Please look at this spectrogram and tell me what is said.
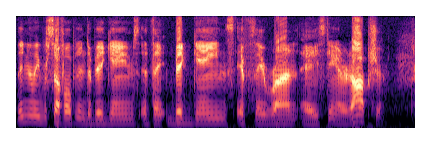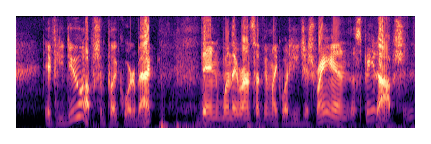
then you leave yourself open to big games if they big gains if they run a standard option. If you do option play quarterback, then when they run something like what he just ran, the speed option,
